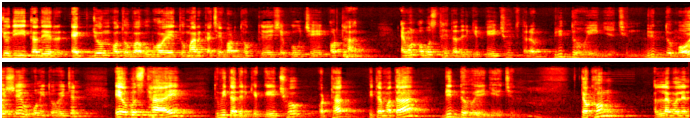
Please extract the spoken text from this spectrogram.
যদি তাদের একজন অথবা উভয়ে তোমার কাছে বার্ধক্যে এসে পৌঁছে, অর্থাৎ এমন অবস্থায় তাদেরকে পেয়েছ তারা বৃদ্ধ হয়ে গিয়েছেন, বৃদ্ধ বয়সে উপনীত হয়েছেন, এ অবস্থায় তুমি তাদেরকে পেয়েছ, অর্থাৎ পিতামাতা বৃদ্ধ হয়ে গিয়েছেন। তখন আল্লাহ বলেন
